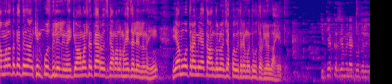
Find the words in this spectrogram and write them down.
आम्हाला तर काय ते आणखीन पोच दिलेली नाही किंवा आम्हाला तर कारवाईचं काय आम्हाला माहीत झालेलं नाही. यामुळे तर आम्ही आता आंदोलनाच्या पवित्र्यामध्ये उतरलेलो आहेत. किती एकर जमीन आहे टोटली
